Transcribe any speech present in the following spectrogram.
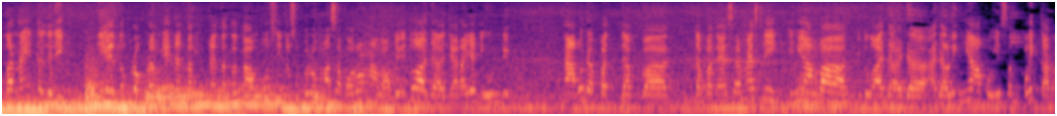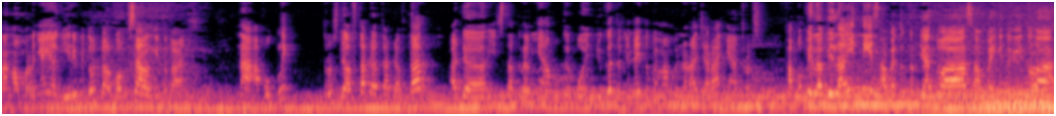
Bukan idol jadi dia itu programnya datang datang ke kampus itu sebelum masa corona. Waktu itu ada acaranya di Undip. Nah aku dapat dapat dapat SMS nih. Ini apa? Gitu ada ada ada linknya. Aku iseng klik karena nomornya yang kirim itu Telkomsel gitu kan. Nah aku klik terus daftar daftar daftar. Ada Instagramnya aku kepoin juga. Ternyata itu memang benar acaranya. Terus aku bela-belain nih sampai tuker jadwal sampai gitu gitulah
